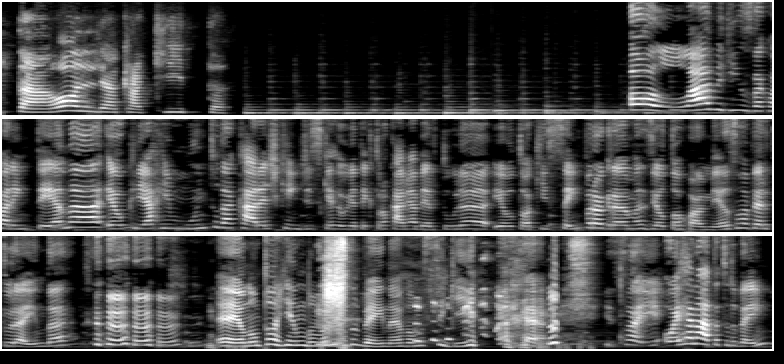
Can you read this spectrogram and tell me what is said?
Caquita, olha a Caquita. Olá, amiguinhos da quarentena! Eu queria rir muito da cara de quem disse que eu ia ter que trocar minha abertura. Eu tô aqui sem programas e eu tô com a mesma abertura ainda. É, eu não tô rindo, mas tudo bem, né? Vamos seguir. É, isso aí. Oi, Renata, tudo bem?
